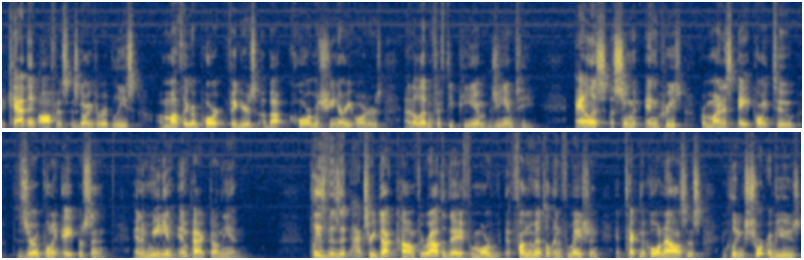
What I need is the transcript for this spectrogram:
The Cabinet Office is going to release a monthly report figures about core machinery orders at 11.50 p.m. GMT. Analysts assume an increase from minus 8.2 to 0.8% and a medium impact on the yen. Please visit Axiory.com throughout the day for more fundamental information and technical analysis, including short reviews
